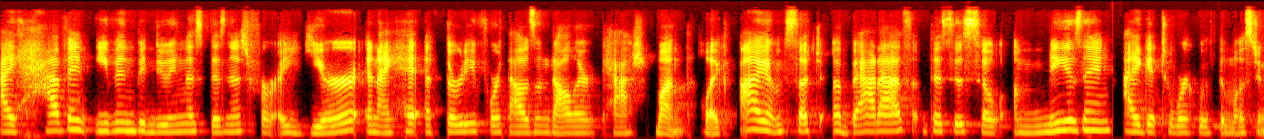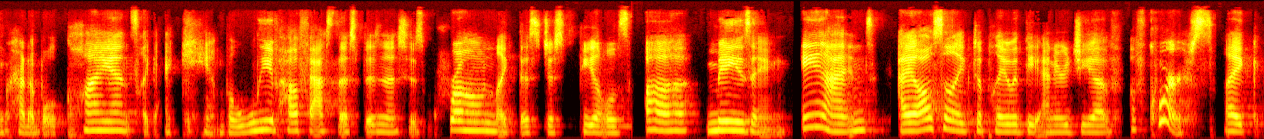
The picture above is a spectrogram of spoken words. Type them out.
I haven't even been doing this business for a year and I hit a $34,000 cash month. Like, I am such a badass. This is so amazing. I get to work with the most incredible clients. Like, I can't believe how fast this business has grown. Like, this just feels amazing. And I also like to play with the energy of, of course, like,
